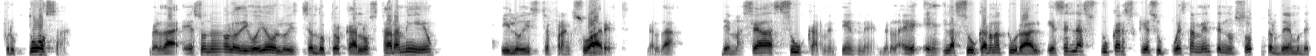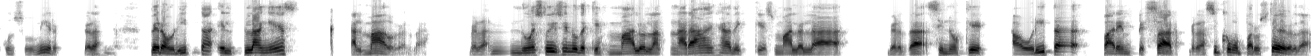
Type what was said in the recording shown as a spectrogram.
fructosa, ¿verdad? Eso no lo digo yo, lo dice el doctor Carlos Taramillo y lo dice Frank Suárez, ¿verdad? Demasiada azúcar, ¿me entiende? ¿Verdad? E, es, el azúcar natural, ese es el azúcar que supuestamente nosotros debemos de consumir, ¿verdad? Pero ahorita el plan es calmado, ¿verdad? ¿verdad? No estoy diciendo de que es malo la naranja, de que es malo la, ¿verdad? Sino que ahorita para empezar, ¿verdad? Así como para usted, ¿verdad?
